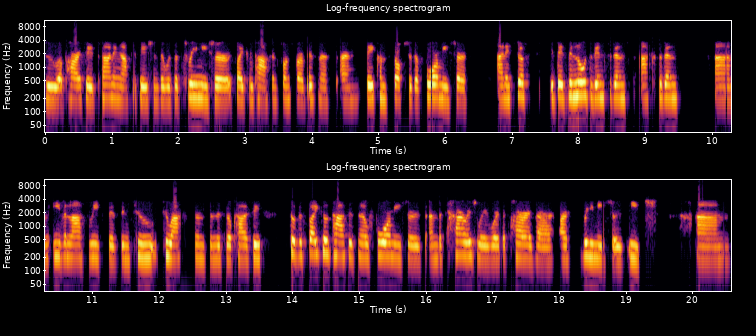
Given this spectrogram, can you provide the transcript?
to a Part 8 planning application, there was a three metre cycle path in front of our business, and they constructed a four metre. And it's just, there's been loads of incidents, accidents. Um, even last week, there's been two two accidents in this locality. So the cycle path is now four metres, and the carriageway where the cars are are three metres each. Um,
